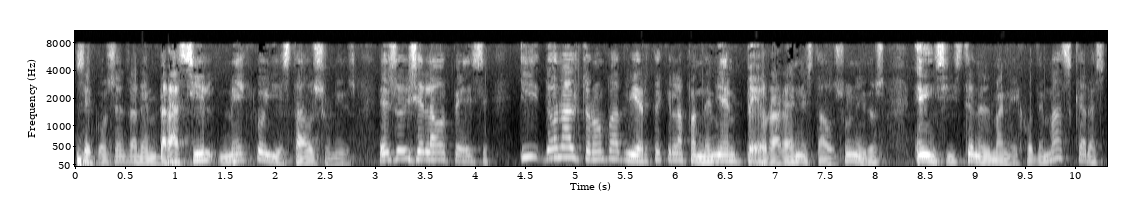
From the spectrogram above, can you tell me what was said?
se concentran en Brasil, México y Estados Unidos. Eso dice la OPS. Y Donald Trump advierte que la pandemia empeorará en Estados Unidos e insiste en el manejo de máscaras.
